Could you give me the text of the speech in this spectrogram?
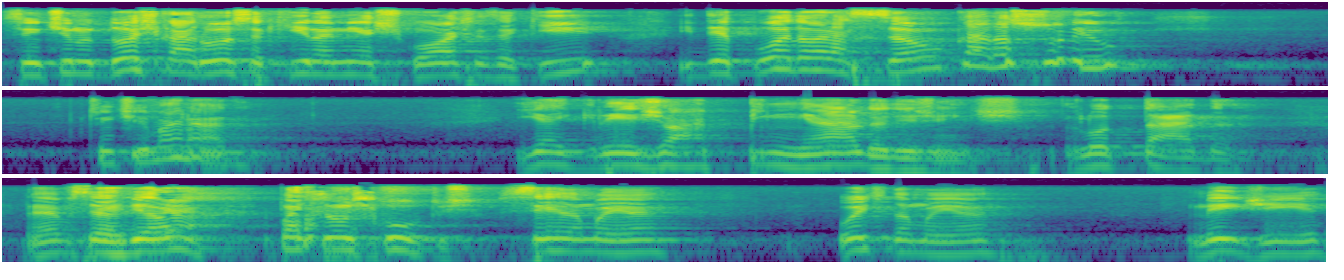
sentindo dois caroços aqui nas minhas costas aqui, e depois da oração o caroço sumiu. Não senti mais nada. E a igreja apinhada de gente, lotada. Né? Você vai ver lá, são os cultos? Seis da manhã, oito da manhã, meio-dia,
